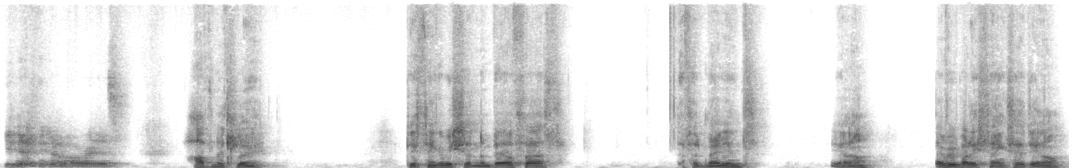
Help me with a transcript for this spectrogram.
You definitely don't know where it is. Haven't a clue. Do you think I'd be sitting in Belfast if it millions? You know, everybody thinks it. You know.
